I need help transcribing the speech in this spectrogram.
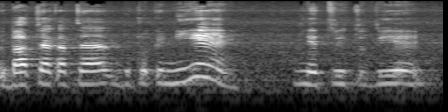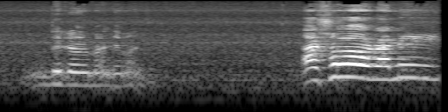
ওই বাচ্চা কাচ্চা দুটোকে নিয়ে নেতৃত্ব দিয়ে বেরোয় মাঝে মাঝে। আসো রানী।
